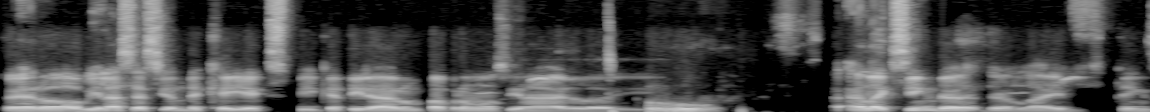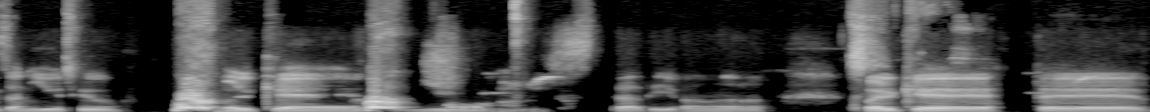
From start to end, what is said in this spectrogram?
Pero vi la sesión de KXP que tiraron para promocionarlo y Uh, I like seeing their, their live things on YouTube. Porque tipa, mano. Porque este,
